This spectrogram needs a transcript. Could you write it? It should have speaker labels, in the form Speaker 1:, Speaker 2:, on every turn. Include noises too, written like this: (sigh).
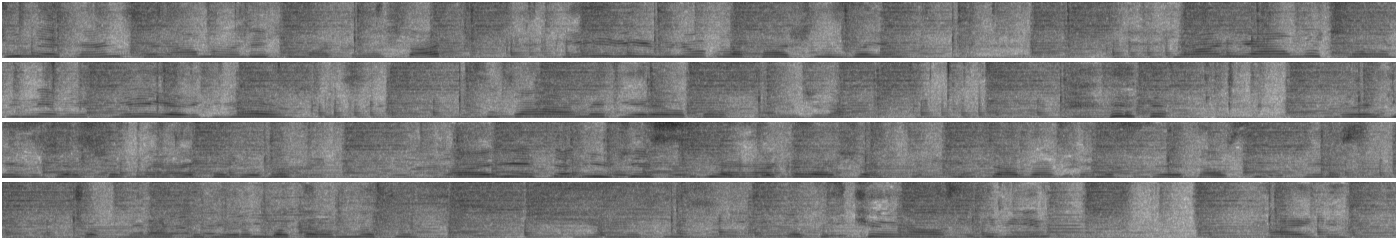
Speaker 1: Cümleten selamun aleyküm arkadaşlar. Yeni bir vlogla karşınızdayım. Yani yağmur çamur dinlemedik. Nereye geldik biliyor musunuz? Sultanahmet yere bakın sarnıcına. (laughs) Böyle gezeceğiz çok merak ediyorduk. Ayrıyeten ücretsiz yani arkadaşlar. İftardan sonra size tavsiye ederiz. Çok merak ediyorum. Bakalım nasıl. Görüyorsunuz 9 köyün ağası gibiyim. Haydi.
